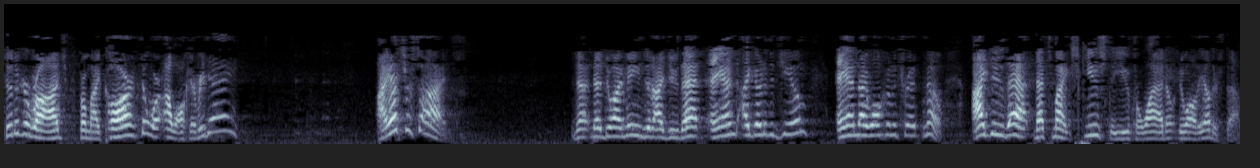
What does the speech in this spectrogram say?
to the garage, from my car to work. I walk every day. I exercise. Now, now, do I mean that I do that and I go to the gym and I walk on the tread? No. I do that. That's my excuse to you for why I don't do all the other stuff.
